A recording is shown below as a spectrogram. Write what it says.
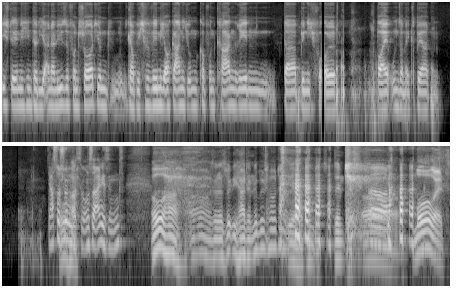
ich stelle mich hinter die Analyse von Shorty und ich glaube, ich will mich auch gar nicht um Kopf und Kragen reden. Da bin ich voll bei unserem Experten. Das ist doch schön, dass wir uns da einig sind. Oha, oh, sind das wirklich harte Nippel heute? Ja, sind, sind, oh, Moritz,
